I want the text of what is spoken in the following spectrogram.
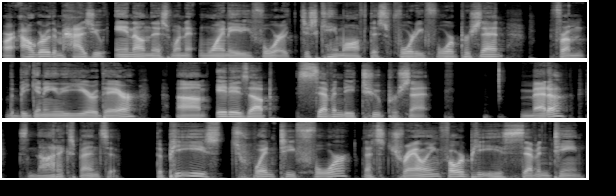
Our algorithm has you in on this one at 184. It just came off this 44% from the beginning of the year there. Um, it is up 72%. Meta, it's not expensive. The PE is 24. That's trailing. Forward PE is 17.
